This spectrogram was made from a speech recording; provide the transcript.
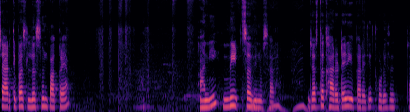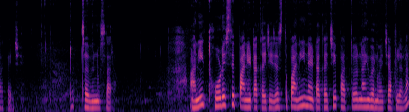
चार ते पाच लसूण पाकळ्या आणि मीठ चवीनुसार. जास्त खारटही नाही करायचे थोडेसे टाकायचे. चवीनुसार. आणि थोडेसे पाणी टाकायचे. जास्त पाणी नाही टाकायचे. पातळ नाही बनवायचे आपल्याला.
